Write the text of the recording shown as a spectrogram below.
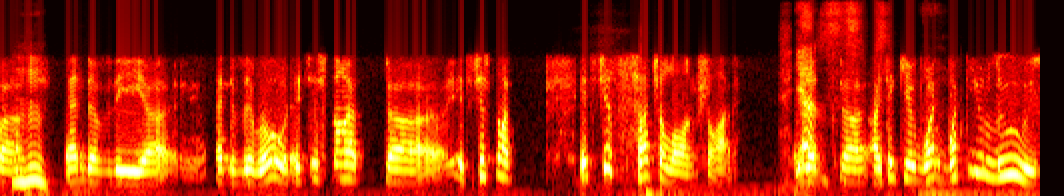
uh, mm-hmm. end of the uh, end of the road. It's just not. Uh, it's just not. It's just such a long shot. Yes. That, uh, I think you. What what do you lose?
